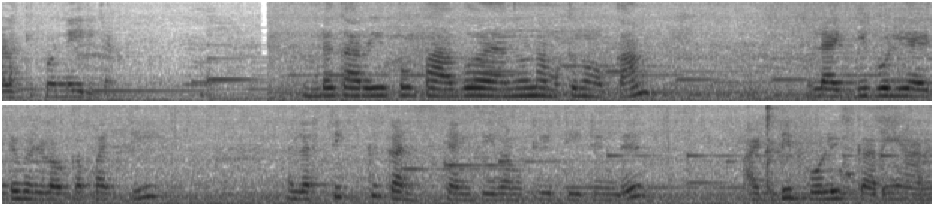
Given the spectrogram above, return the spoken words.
ഇളക്കിക്കൊണ്ടേയിരിക്കണം നമ്മുടെ കറി ഇപ്പോൾ പാകമായെന്ന് നമുക്ക് നോക്കാം. നല്ല അടിപൊളിയായിട്ട് വെള്ളമൊക്കെ പറ്റി. നല്ല തിക്ക് കൺസിസ്റ്റൻസി നമുക്ക് കിട്ടിയിട്ടുണ്ട്. അടിപൊളി കറിയാണ്.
